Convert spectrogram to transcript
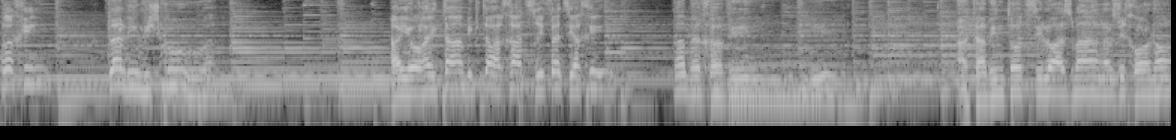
פרחים, טללים השקוע. היו הייתה בקתה אחת שריפי צייחים במרחבים. אתה בנתות צילו הזמן על זיכרונו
